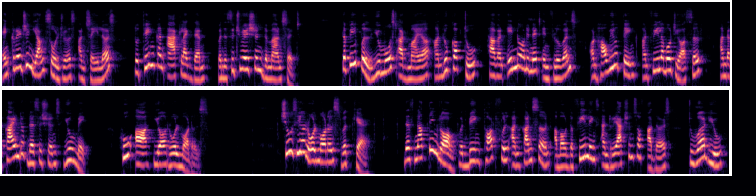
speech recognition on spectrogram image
encouraging young soldiers and sailors to think and act like them when the situation demands it. The people you most admire and look up to have an inordinate influence on how you think and feel about yourself and the kind of decisions you make. Who are your role models? Choose your role models with care. There's nothing wrong with being thoughtful and concerned about the feelings and reactions of others toward you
